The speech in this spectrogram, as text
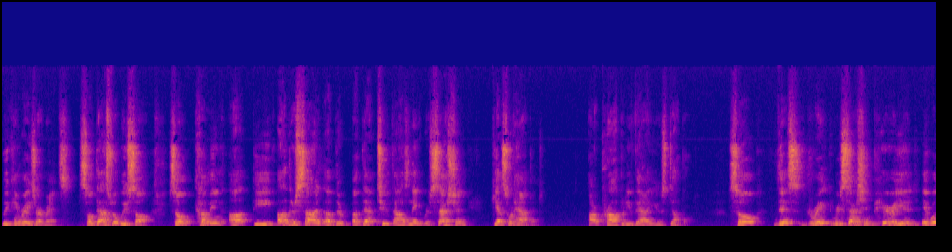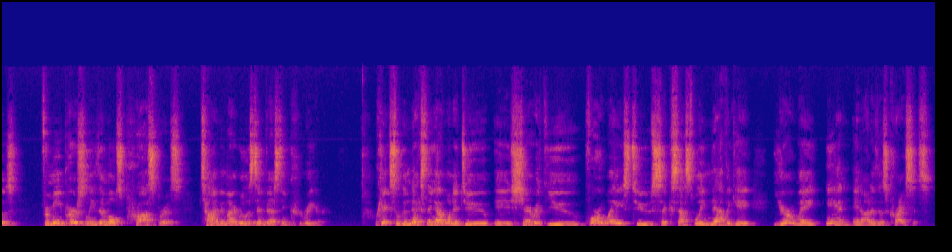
we can raise our rents. So that's what we saw. So coming up the other side of the of that 2008 recession, guess what happened? our property values doubled. So this great recession period, it was, for me personally, the most prosperous time in my real estate investing career. Okay, so the next thing I want to do is share with you four ways to successfully navigate your way in and out of this crisis.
